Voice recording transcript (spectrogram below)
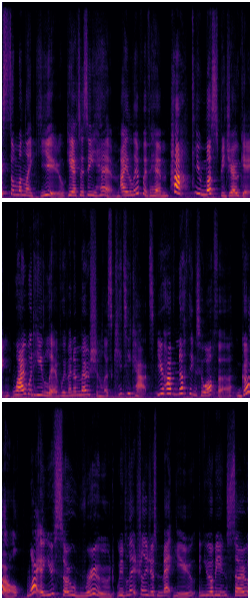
is someone like you here to see him? I live with him. Ha! You must be joking. Why would he live with an emotionless kitty cat? You have nothing to offer. Girl, why are you so rude? We've literally just met you and you are being so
